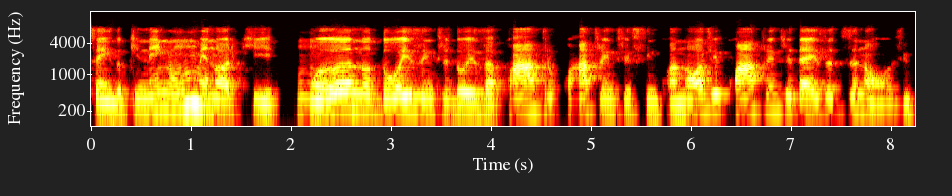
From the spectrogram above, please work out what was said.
sendo que nenhum menor que um ano, dois entre 2 a 4, 4 entre 5 a 9 e 4 entre 10 a 19.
